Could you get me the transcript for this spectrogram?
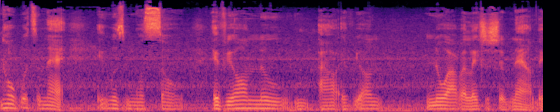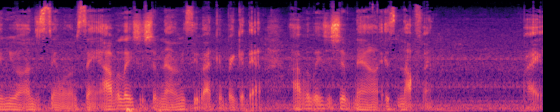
No, it wasn't that. It was more so if y'all knew our if y'all knew our relationship now, then you'll understand what I'm saying. Our relationship now, let me see if I can break it down. Our relationship now is nothing. Right?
